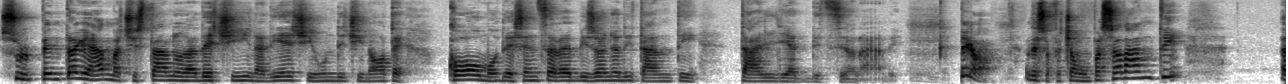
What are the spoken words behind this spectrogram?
sul pentagramma ci stanno una decina, 10-11 note comode senza aver bisogno di tanti tagli addizionali. Però adesso facciamo un passo avanti, uh,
